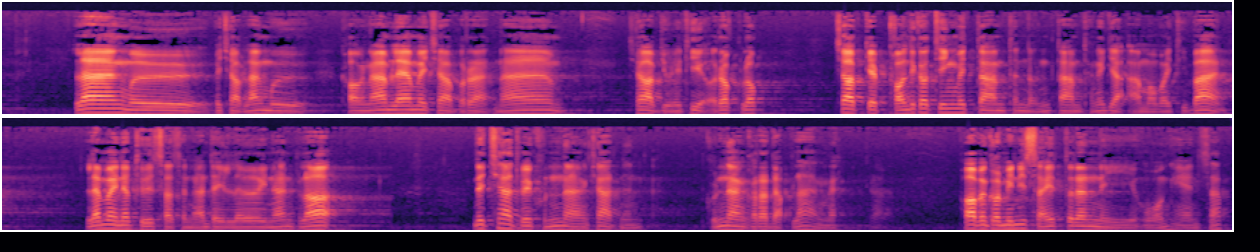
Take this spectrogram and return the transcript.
ำล้างมือไม่ชอบล้างมือ องน้ำแล้วไม่ชอบราดน้ำชอบอยู่ในที่รกๆ ชอบเก็บของที่เขาทิ้งไว้ตามถนนตามถังขยะเอามาไว้ที่บ้าน และไม่นับถือศาสนาใดเลยนั้น เพราะได้ชาติเป็นขุนนางชาตินั้น ขุนนางระดับล่างนะพ่อเป็นคนมีนิสัยตรณีหวงแหนทรัพย์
